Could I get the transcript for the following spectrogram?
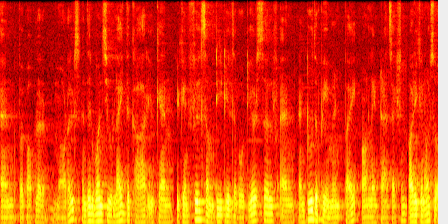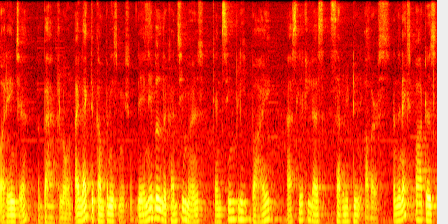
and by popular models. And then once you like the car you can you can fill some details about yourself and and do the payment by online transaction. Or you can also arrange a, a bank loan. I like the company's mission. They enable the consumers can simply buy as little as 72 hours. And the next part is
